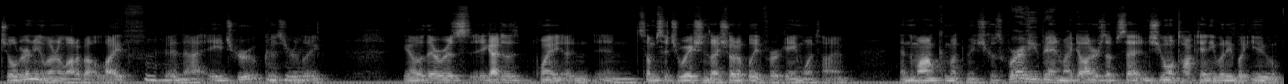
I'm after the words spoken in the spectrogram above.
children. You learn a lot about life Mhm. in that age group because you're Mhm. like, you know, there was it got to the point in, in some situations I showed up late for a game one time, and the mom come up to me. and She goes, "Where have you been? My daughter's upset, and she won't talk to anybody but you."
